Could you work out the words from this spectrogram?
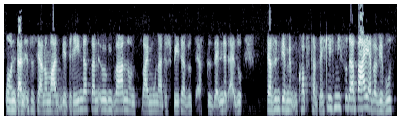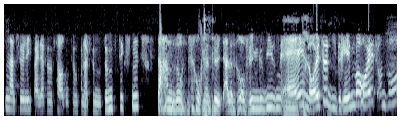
Und dann ist es ja nochmal, wir drehen das dann irgendwann und zwei Monate später wird es erst gesendet. Also da sind wir mit dem Kopf tatsächlich nicht so dabei, aber wir wussten natürlich bei der 5555. Da haben sie uns auch natürlich alle darauf hingewiesen, mhm. ey Leute, die drehen wir heute und so.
